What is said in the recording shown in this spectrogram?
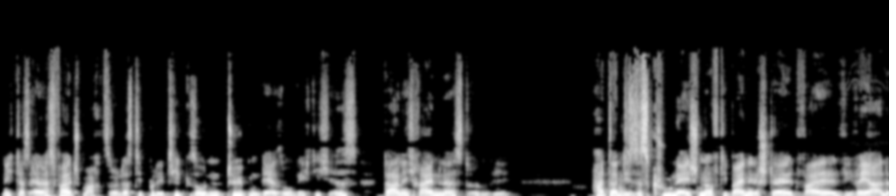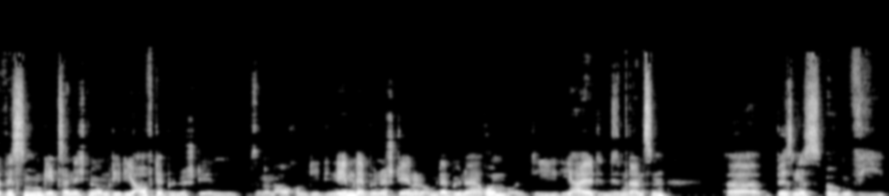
Nicht, dass er das falsch macht, sondern dass die Politik so einen Typen, der so wichtig ist, da nicht reinlässt irgendwie. Hat dann dieses Crew Nation auf die Beine gestellt, weil, wie wir ja alle wissen, geht's ja nicht nur um die, die auf der Bühne stehen, sondern auch um die, die neben der Bühne stehen und um der Bühne herum und die, die halt in diesem ganzen äh, Business irgendwie,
